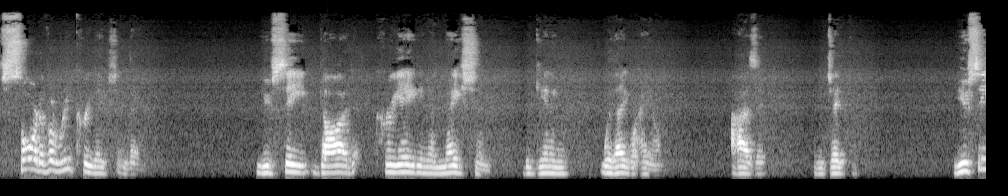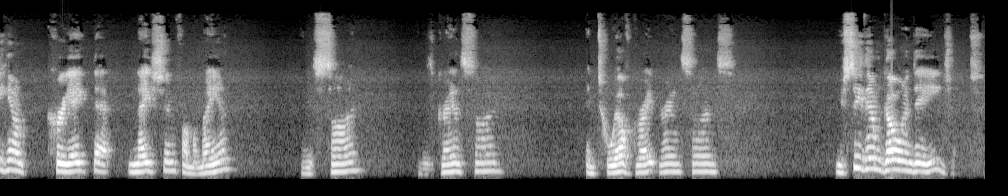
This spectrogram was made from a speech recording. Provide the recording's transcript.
sort of a recreation there. You see God creating a nation beginning with Abraham, Isaac, and Jacob. You see him create that nation from a man and his son and his grandson and 12 great grandsons. You see them go into Egypt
